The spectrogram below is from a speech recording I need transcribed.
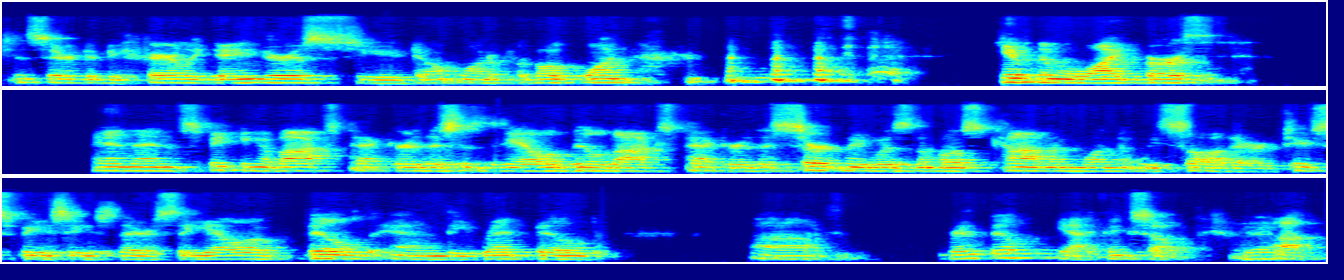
considered to be fairly dangerous. You don't want to provoke one. Give them a wide berth. And then speaking of oxpecker, this is the yellow-billed oxpecker. This certainly was the most common one that we saw. There are two species. There's the yellow-billed and the red-billed. Uh, red-billed? Yeah, I think so. Uh,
